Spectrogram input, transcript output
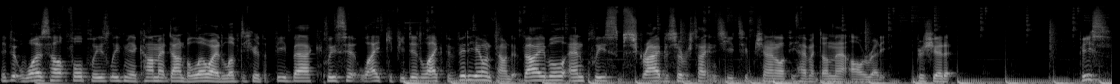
If it was helpful, please leave me a comment down below. I'd love to hear the feedback. Please hit like if you did like the video and found it valuable, and please subscribe to Service Titan's YouTube channel if you haven't done that already. Appreciate it. Peace.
